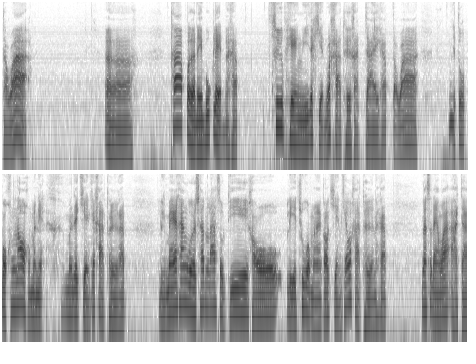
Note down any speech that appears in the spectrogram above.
แต่ว่าเอ่อถ้าเปิดใน booklet นะครับ ชื่อเพลงนี้จะเขียนว่าขาดเธอขาดใจครับ แต่ว่าในตัวปกข้างนอกของมันเนี่ย มันจะเขียนแค่ขาดเธอครับ หรือแม้กระทั่งเวอร์ชั่นล่าสุดที่เขาเรียชื่อออกมา ก็เขียนแค่ว่าขาดเธอนะครับนั่นแสดงว่าอาจจะ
